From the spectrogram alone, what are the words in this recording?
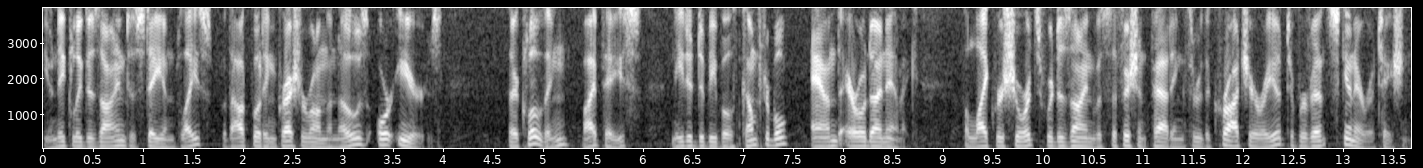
uniquely designed to stay in place without putting pressure on the nose or ears. Their clothing, by Pace, needed to be both comfortable and aerodynamic. The Lycra shorts were designed with sufficient padding through the crotch area to prevent skin irritation.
